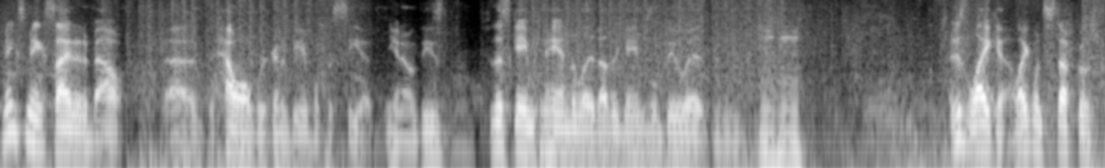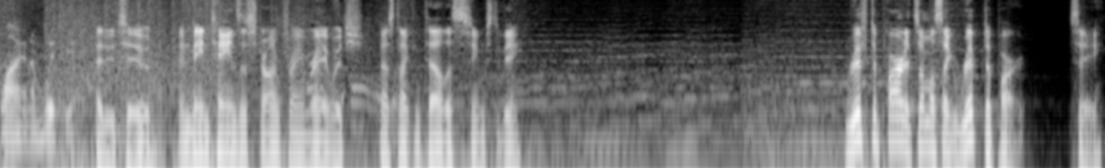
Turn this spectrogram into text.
Makes me excited about uh, how all we're going to be able to see it. You know, these this game can handle it. Other games will do it. And Mm-hmm. I just like it. I like when stuff goes flying. I'm with you. I do too. And maintains a strong frame rate, which, best I can tell, this seems to be. Rift apart, it's almost like ripped apart. See?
